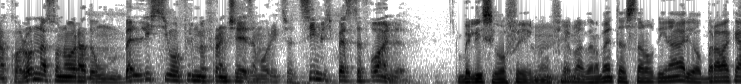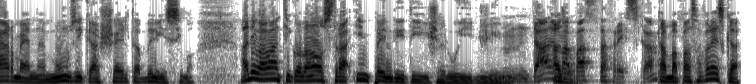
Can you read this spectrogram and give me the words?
Una colonna sonora da un bellissimo film francese, Maurizio. Ziemlich beste Freunde. Bellissimo film, un film veramente straordinario. Brava Carmen, musica scelta benissimo. Andiamo avanti con la nostra imprenditrice Luigi. Mm, Dalma Also, pasta fresca. Dalma Pasta Fresca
